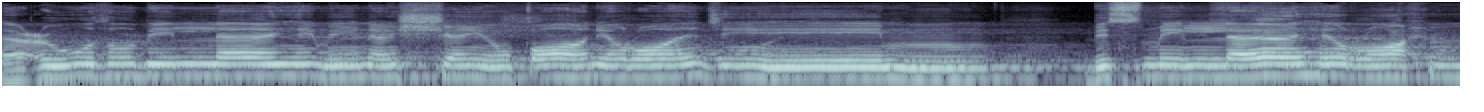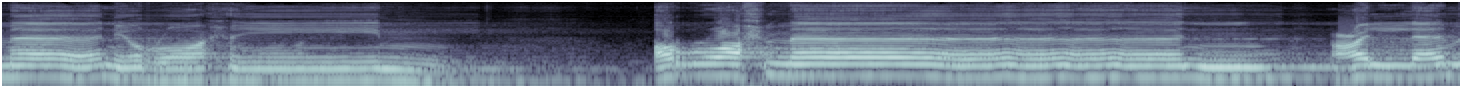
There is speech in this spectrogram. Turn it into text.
أعوذ بالله من الشيطان الرجيم. بسم الله الرحمن الرحيم. الرحمن علم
